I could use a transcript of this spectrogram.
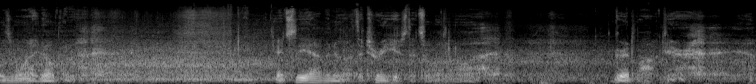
was wide open. It's the avenue of the trees that's a little uh, gridlocked here. Yeah.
